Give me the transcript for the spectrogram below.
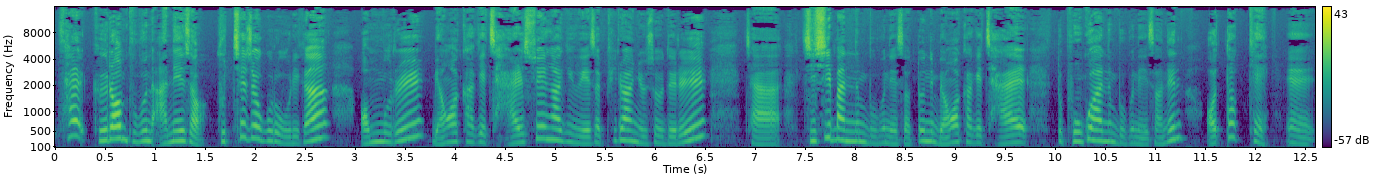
살, 그런 부분 안에서 구체적으로 우리가 업무를 명확하게 잘 수행하기 위해서 필요한 요소들을 자, 지시받는 부분에서 또는 명확하게 잘 또 보고하는 부분에서는 어떻게 예,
